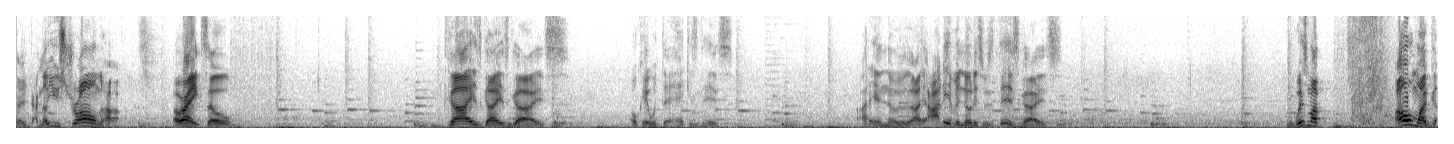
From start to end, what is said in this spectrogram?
I know you strong. All right, so. Guys, guys, guys. Okay, what the heck is this? I didn't know, I, I didn't even know this was this, guys. Where's my... Oh my god.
